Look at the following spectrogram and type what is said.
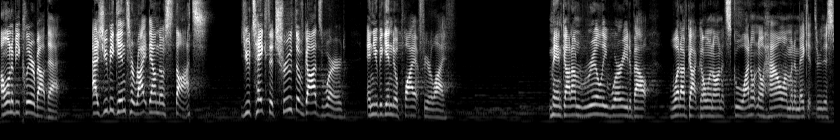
I want to be clear about that. As you begin to write down those thoughts, you take the truth of God's word and you begin to apply it for your life. Man, God, I'm really worried about what I've got going on at school. I don't know how I'm going to make it through this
